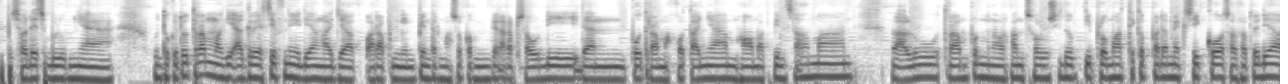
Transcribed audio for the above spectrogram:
episode sebelumnya. Untuk itu Trump lagi agresif nih dia ngajak para pemimpin termasuk pemimpin Arab Saudi dan putra mahkotanya Muhammad bin Salman. Lalu Trump pun menawarkan solusi diplomatik kepada Meksiko. Salah satunya dia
